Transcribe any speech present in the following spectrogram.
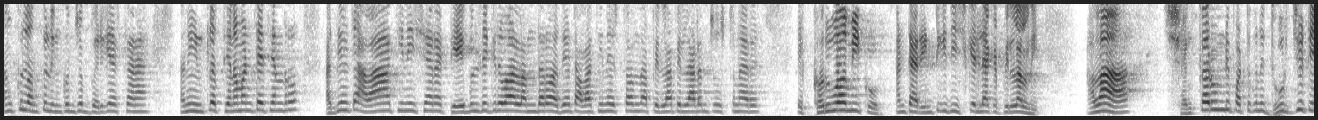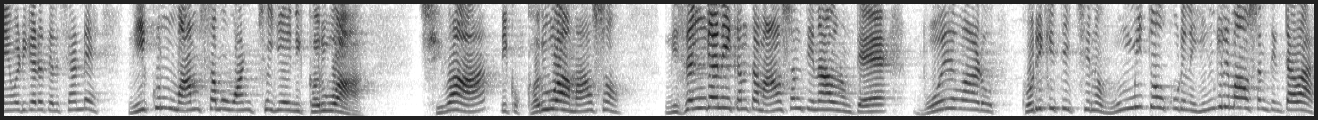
అంకుల్ అంకుల్ ఇంకొంచెం పెరిగేస్తారా? అని ఇంట్లో తినమంటే తినరు. అదేంటి అలా తినేశారా? టేబుల్ దగ్గర వాళ్ళందరూ అదేంటి అలా తినేస్తోంది? ఆ పిల్ల పిల్లాడని చూస్తున్నారు. ఏ కరువా మీకు? అంటారు ఇంటికి తీసుకెళ్ళాక పిల్లల్ని. అలా శంకరుణ్ణి పట్టుకుని దూర్జట ఏమడిగాడో తెలుసా అండి? నీకు మాంసము వాంఛయేని కరువా. శివ నీకు కరువా మాంసం. నిజంగా నీకంత మాంసం తినాలనుంటే బోయవాడు కొరికి తెచ్చిన ఉమ్మితో కూడిన ఇంగిలి మాంసం తింటావా?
